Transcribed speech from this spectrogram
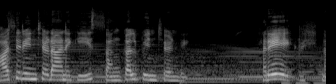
ఆచరించడానికి సంకల్పించండి. హరే కృష్ణ.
